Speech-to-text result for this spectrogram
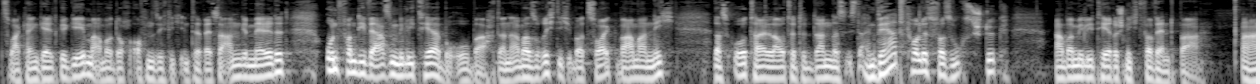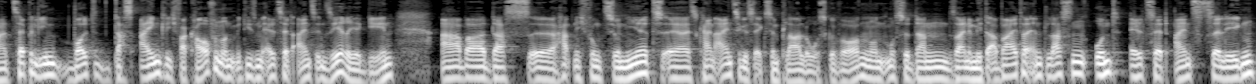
zwar kein Geld gegeben, aber doch offensichtlich Interesse angemeldet. Und von diversen Militärbeobachtern. Aber so richtig überzeugt war man nicht. Das Urteil lautete dann, das ist ein wertvoller wertvolles Versuchsstück, aber militärisch nicht verwendbar. Äh, Zeppelin wollte das eigentlich verkaufen und mit diesem LZ1 in Serie gehen, aber das äh, hat nicht funktioniert. Er ist kein einziges Exemplar losgeworden und musste dann seine Mitarbeiter entlassen und LZ1 zerlegen,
